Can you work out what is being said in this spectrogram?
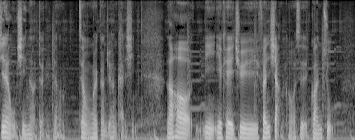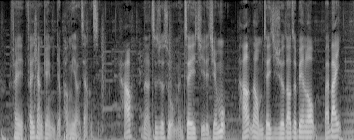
尽量五星啊，对，这样这样会感觉很开心。然后你也可以去分享或是关注，分分享给你的朋友这样子。好，那这就是我们这一集的节目。好，那我们这一集就到这边喽，拜拜。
